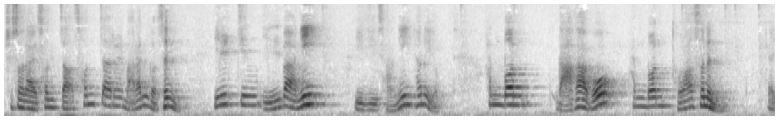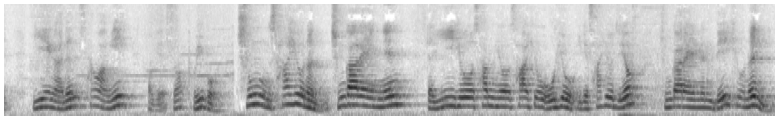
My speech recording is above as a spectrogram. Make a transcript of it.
주선할 선자 선자를 말한 것은 일진 일반이 이지상이 현의요. 한 번 나가고 한 번 돌아서는 그러니까 이행하는 상황이 거기에서 보이고 중사효는 중간에 있는 그러니까 2효, 3효, 4효, 5효 이게 4효지요. 중간에 있는 4효는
